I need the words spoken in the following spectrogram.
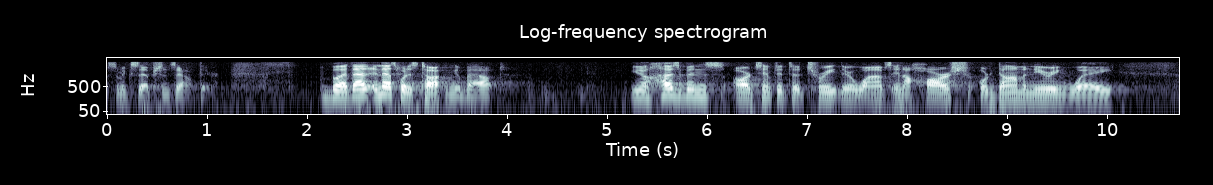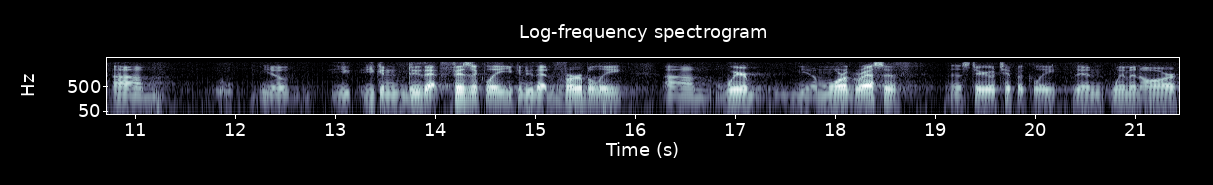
some exceptions out there. But that, and that's what it's talking about. You know, husbands are tempted to treat their wives in a harsh or domineering way. Um, you know, you, you can do that physically, you can do that verbally. Um, we're you know, more aggressive uh, stereotypically than women are.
